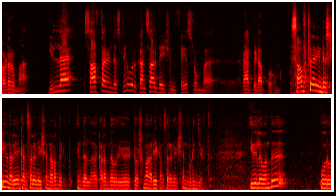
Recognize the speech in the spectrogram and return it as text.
தொடருமா? இல்லை சாஃப்ட்வேர் இண்டஸ்ட்ரியும் ஒரு கன்சால்டேஷன் ஃபேஸ் ரொம்ப ரேப்பிடாக போகுமா? சாஃப்ட்வேர் இண்டஸ்ட்ரியும் நிறைய கன்சாலிடேஷன் நடந்துடுது. இந்த கடந்த ஒரு ஏழு எட்டு வருஷமாக நிறைய கன்சாலிடேஷன் முடிஞ்சிடுது. இதில் வந்து ஒரு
